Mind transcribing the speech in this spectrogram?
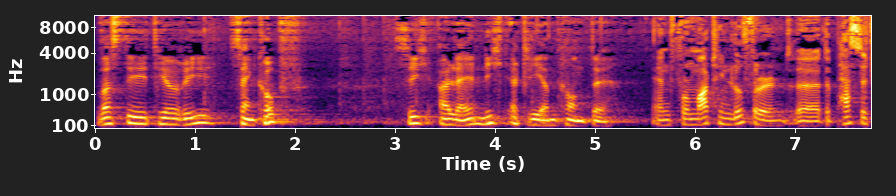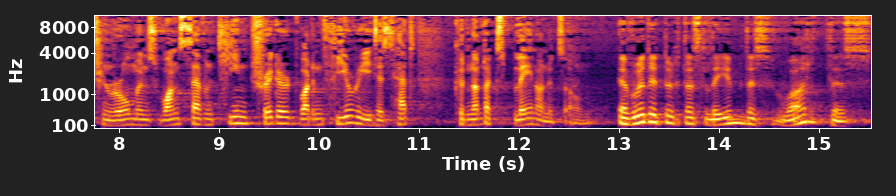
was die Theorie, sein Kopf, sich allein nicht erklären konnte. And for Martin Luther, the, the passage in Romans 1.17 triggered what in theory his head could not explain on its own. Er wurde durch das Leben des Wortes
